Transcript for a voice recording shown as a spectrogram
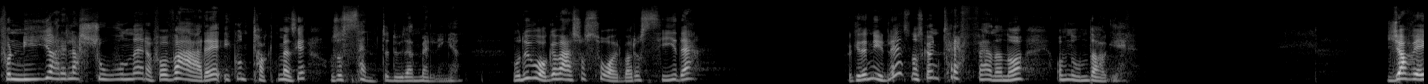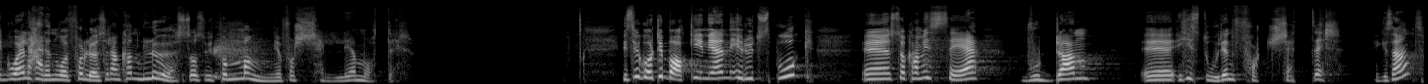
fornya relasjoner og få være i kontakt med mennesker. Og så sendte du den meldingen. Må du våge å være så sårbar og si det. Er ikke det nydelig? Så nå skal hun treffe henne nå om noen dager. Javé Goel, Herren vår forløser, han kan løse oss ut på mange forskjellige måter. Hvis vi går tilbake inn igjen i Ruths bok, eh, så kan vi se hvordan eh, historien fortsetter. Ikke sant?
